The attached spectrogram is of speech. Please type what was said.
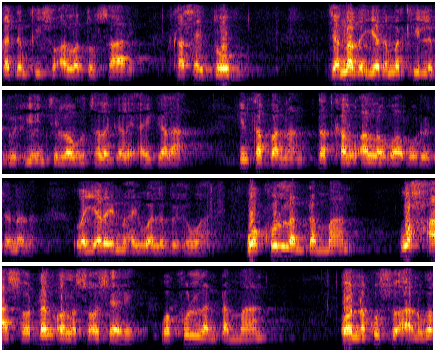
qadamkiisu alla dul saari markaasay doobi jannada iyada markii la buuxiyo intii loogu talagalay ay galaan. Inta banaan dad kalu alla u abuuriyo jannada la yarayn mahay waa la buuxin waay wa kullan dhammaan waxaasoo dhan oo la soo sheegay wa kullan dhammaan oo naqusu aan uga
